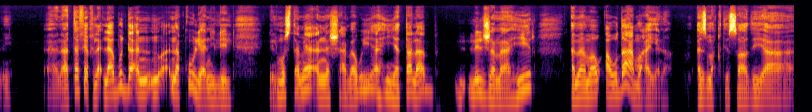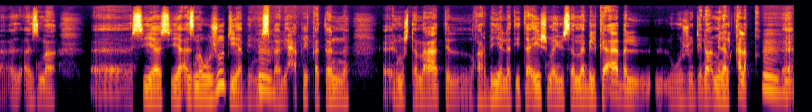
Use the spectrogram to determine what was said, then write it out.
يعني نتفق لابد أن نقول يعني للمستمع أن الشعبوية هي طلب للجماهير أمام أوضاع معينة أزمة اقتصادية أزمة آه، سياسية أزمة وجودية بالنسبة م. لحقيقة المجتمعات الغربية التي تعيش ما يسمى بالكآبة الوجودية نوع من القلق. آه،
